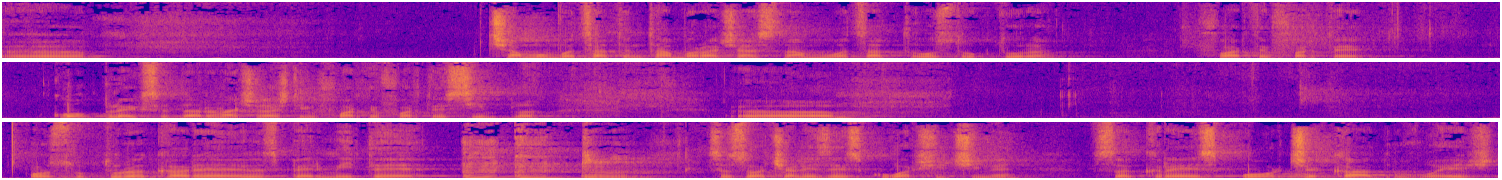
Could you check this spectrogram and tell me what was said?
Uh, ce am învățat în tabăra aceasta? Am învățat o structură foarte, foarte complexă, dar în același timp foarte, foarte simplă. O structură care îți permite să socializezi cu oricine, să creezi orice cadru voiești,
